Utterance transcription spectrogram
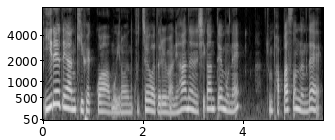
일에 대한 기획과 뭐 이런 구체화들을 많이 하는 시간 때문에 좀 바빴었는데,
